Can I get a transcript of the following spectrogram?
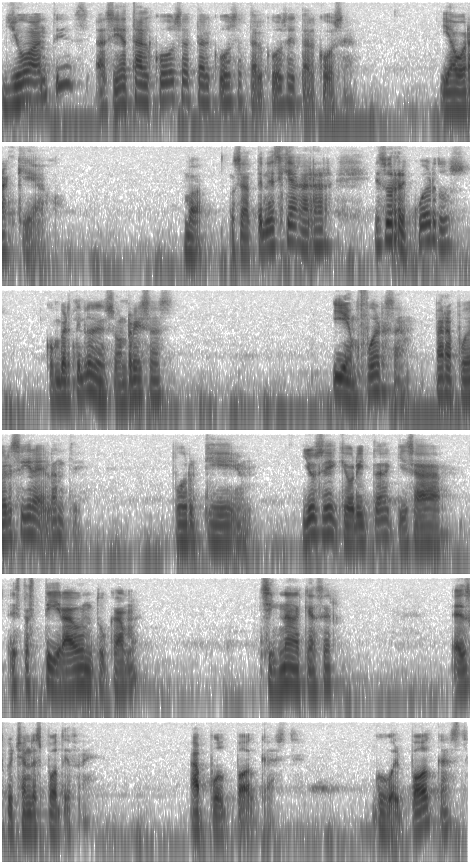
yo antes hacía tal cosa, tal cosa, tal cosa y tal cosa. ¿Y ahora qué hago? Va, o sea, tenés que agarrar esos recuerdos, convertirlos en sonrisas y en fuerza para poder seguir adelante. Porque yo sé que ahorita quizá estás tirado en tu cama sin nada que hacer escuchando Spotify, Apple Podcast, Google Podcast.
